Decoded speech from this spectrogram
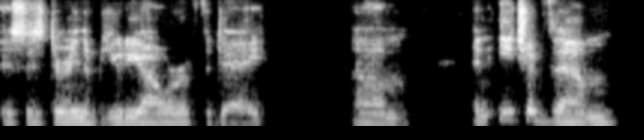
this is during the beauty hour of the day. Um, and each of them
